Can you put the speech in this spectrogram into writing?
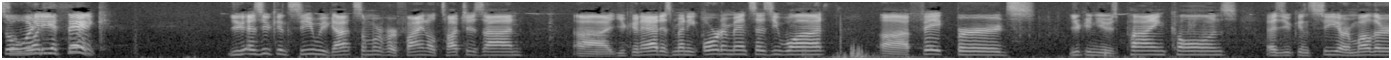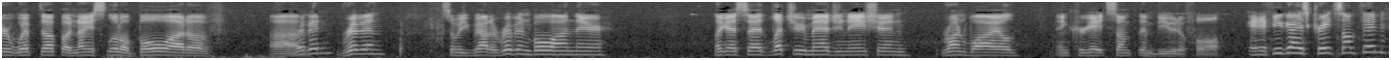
So, what, do you think? You, as you can see, we got some of our final touches on. Uh, you can add as many ornaments as you want, uh, fake birds. You can use pine cones. As you can see, our mother whipped up a nice little bow out of uh, Ribbon? Ribbon. So we've got a ribbon bow on there. Like I said, let your imagination run wild and create something beautiful. And if you guys create something,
